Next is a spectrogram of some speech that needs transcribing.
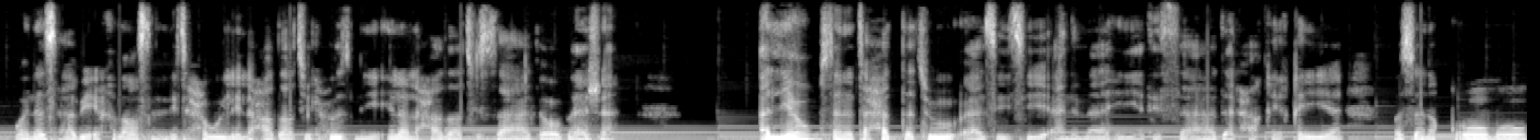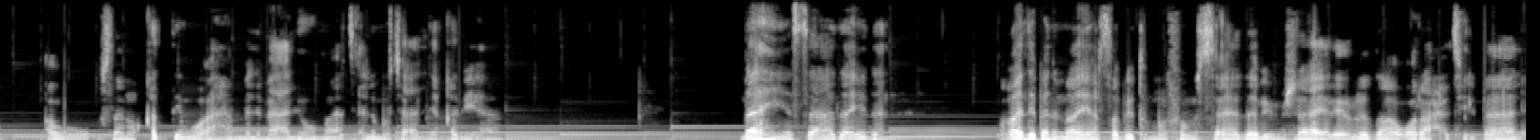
ونسعى بإخلاص لتحويل لحظات الحزن إلى لحظات السعادة وبهجة اليوم سنتحدث عزيزي عن ماهية السعادة الحقيقية وسنقوم أو سنقدم أهم المعلومات المتعلقة بها ما هي السعادة إذن؟ غالبا ما يرتبط مفهوم السعادة بمشاعر الرضا وراحة البال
